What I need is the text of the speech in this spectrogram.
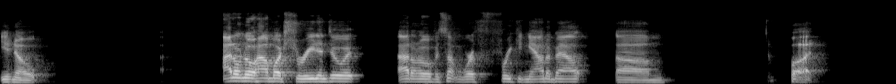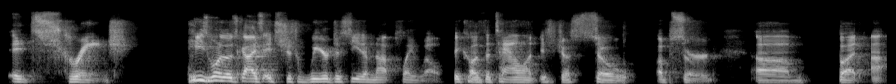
you know, I don't know how much to read into it. I don't know if it's something worth freaking out about. Um, but it's strange. He's one of those guys. It's just weird to see them not play well because the talent is just so absurd. Um, but I,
